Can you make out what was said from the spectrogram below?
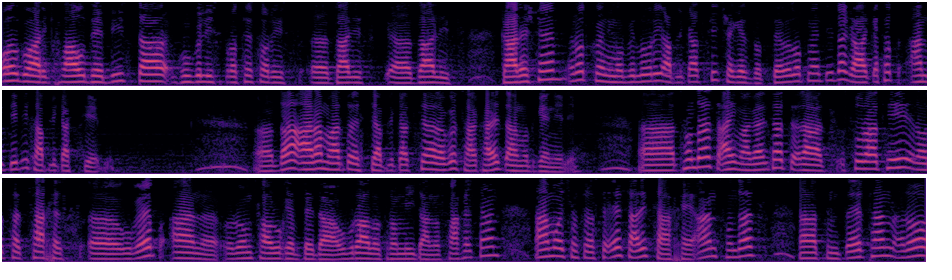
ყოველგვარი cloud-ების და Google-ის პროცესორის ძალის ძალის გარეშე, რო თქვენი მობილური აპლიკაციით შეგეძლოთ დეველოპმენტი და გააკეთოთ ამ ტიპის აპლიკაციები. და არა მარტო ესეთი აპლიკაცია, როგორც აქ არის წარმოდგენილი. აა თუნდაც აი მაგალითად რაღაც სურათი, როდესაც სახეს უღებ, ან რომ წარუღებდე და უბრალოდ რომ მიიტანო სახესთან, ამოიცნოს რომ ეს არის სახე, ან თუნდაც რაღაც მწერთან, რომ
